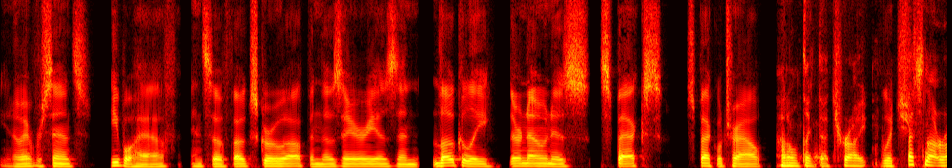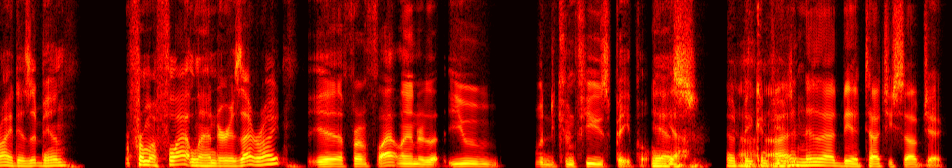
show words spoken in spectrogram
you know, ever since people have, and so folks grew up in those areas, and locally they're known as specks speckled trout. I don't think that's right. Which that's not right, is it, Ben? From a flatlander, is that right? Yeah, from a flatlander, you would confuse people. Yes, yeah. it would be confusing. I knew that'd be a touchy subject.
